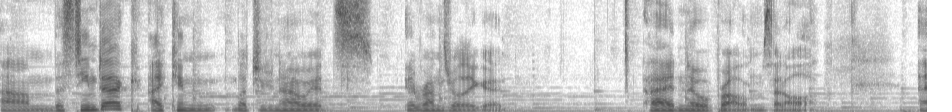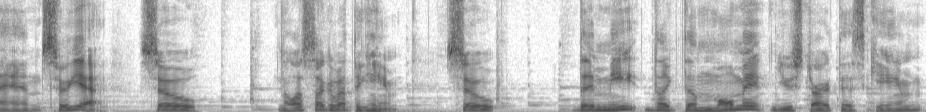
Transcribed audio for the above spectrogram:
um, the Steam Deck, I can let you know it's it runs really good. I had no problems at all. And so yeah, so now let's talk about the game. So the meet like the moment you start this game,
